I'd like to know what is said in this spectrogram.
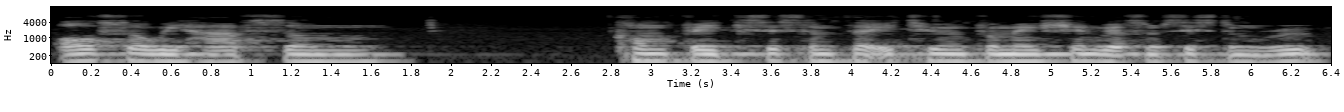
Also, we have some config system32 information, we have some system root.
